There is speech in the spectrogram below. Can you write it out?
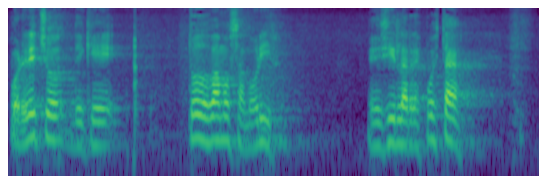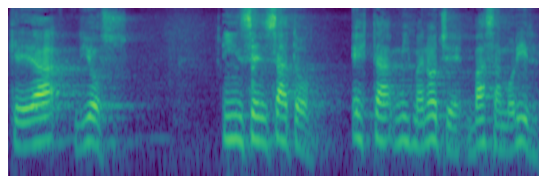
por el hecho de que todos vamos a morir. Es decir, la respuesta que le da Dios, insensato, esta misma noche vas a morir.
